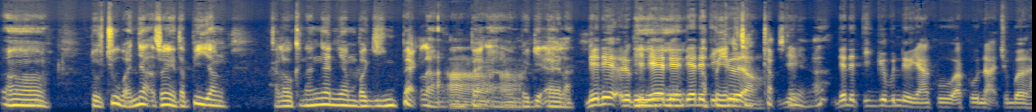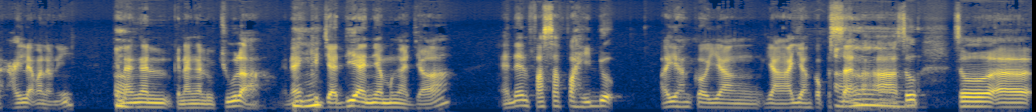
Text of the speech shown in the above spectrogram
Uh, lucu banyak sebenarnya tapi yang kalau kenangan yang bagi impact lah, Ah, impact ah. ah, bagi I lah. Dia dia okay, dia, dia, dia, ada apa yang tiga dia cakap J. sebenarnya. Ha? dia ada tiga benda yang aku aku nak cuba highlight malam ni. Ah. Kenangan kenangan lucu lah. Then Mhm. kejadian yang mengajar and then falsafah hidup ayah kau yang yang ayah kau pesan lah. Ah. Ah, so so uh,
